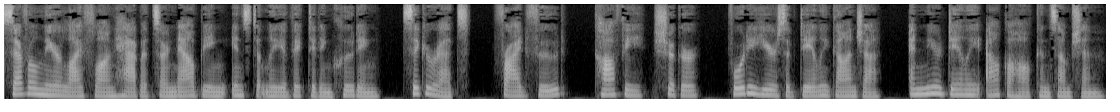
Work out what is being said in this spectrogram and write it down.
Several near lifelong habits are now being instantly evicted, including cigarettes, fried food, coffee, sugar, 40 years of daily ganja, and near daily alcohol consumption.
